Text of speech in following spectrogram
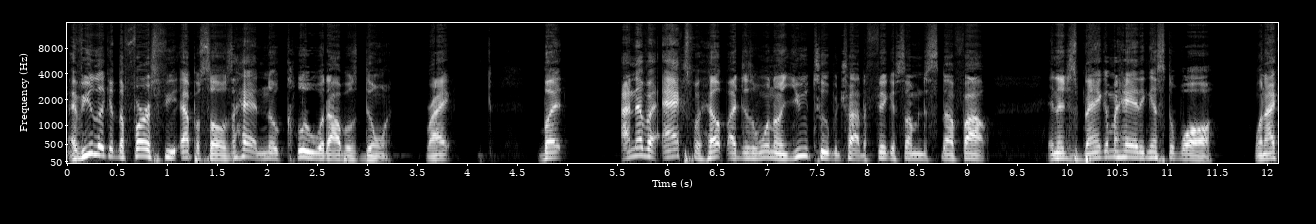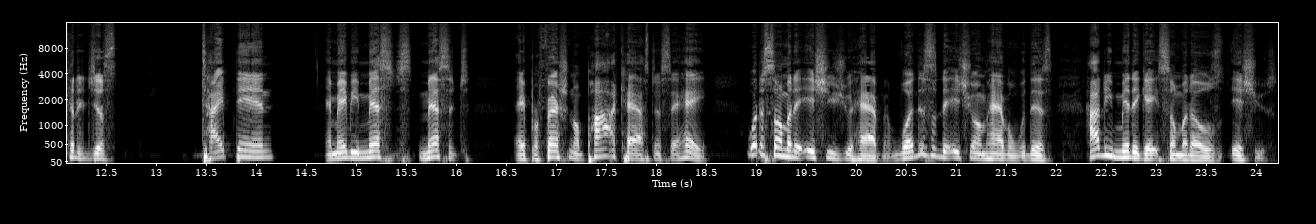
If you look at the first few episodes, I had no clue what I was doing, right? But I never asked for help. I just went on YouTube and tried to figure some of this stuff out and then just banging my head against the wall when I could have just typed in and maybe mess- messaged a professional podcaster and say, hey, what are some of the issues you're having? Well, this is the issue I'm having with this. How do you mitigate some of those issues?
